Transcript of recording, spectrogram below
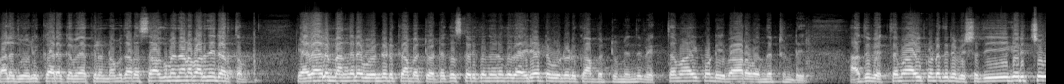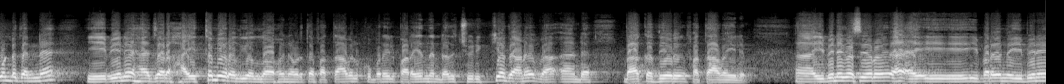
പല ജോലിക്കാരൊക്കെ വേക്കലുണ്ടാകുമ്പോൾ തടസ്സമാകുമെന്നാണ് പറഞ്ഞതിന്റെ അർത്ഥം. ഏതായാലും അങ്ങനെ വീണ്ടെടുക്കാൻ പറ്റും. ഒറ്റക്കസ്കരിക്കുന്നതിനൊക്കെ ധൈര്യമായിട്ട് വീണ്ടെടുക്കാൻ പറ്റും എന്ന് വ്യക്തമായിക്കൊണ്ട് ഇവാറ വന്നിട്ടുണ്ട്. അത് വ്യക്തമായിക്കൊണ്ട് വിശദീകരിച്ചുകൊണ്ട് തന്നെ ഇബിന് ഹജർ ഹൈത്തമി റലി അള്ളാഹുൻ അവിടുത്തെ ഫത്താവൽ കുബറയിൽ പറയുന്നുണ്ട്. അത് ചുരുക്കിയതാണ് ബാക്കത്തീർ ഫത്താവയിലും. ഇബിന് ഗസീർ ഈ പറയുന്ന ഇബിന്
